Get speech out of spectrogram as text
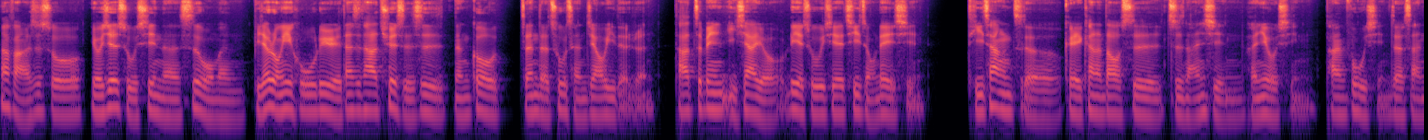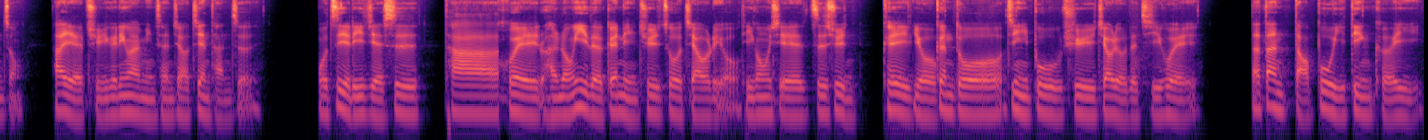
那反而是说，有一些属性呢，是我们比较容易忽略，但是它确实是能够真的促成交易的人。他这边以下有列出一些七种类型，提倡者可以看得到是指南型、朋友型、攀附型这三种。他也取一个另外名称叫健谈者。我自己理解是，他会很容易的跟你去做交流，提供一些资讯，可以有更多进一步去交流的机会。那但倒不一定可以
